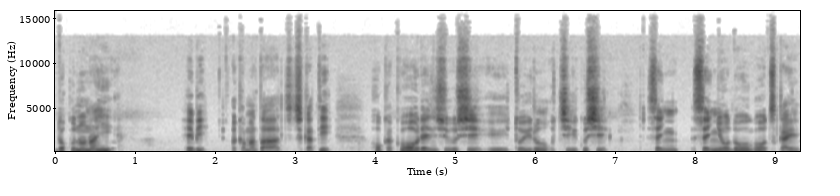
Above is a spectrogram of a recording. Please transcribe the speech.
毒のないヘビ赤股チカティ捕獲を練習しトイルチークし専用道具を使い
